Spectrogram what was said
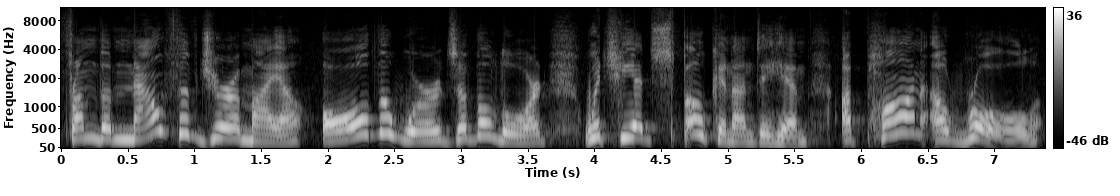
from the mouth of Jeremiah all the words of the Lord which he had spoken unto him upon a roll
